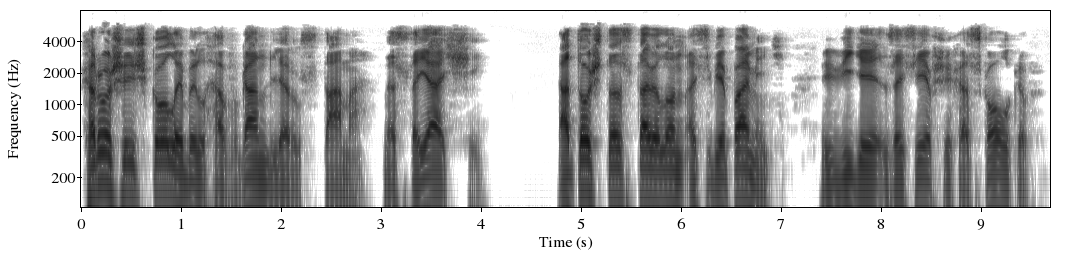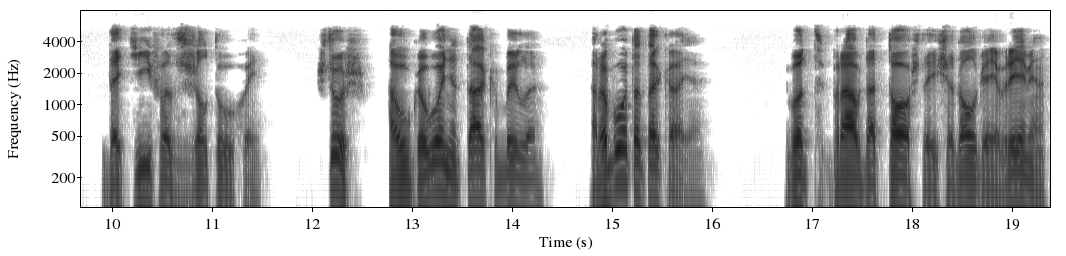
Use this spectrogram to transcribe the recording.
Хорошей школой был Афган для Рустама, настоящий. А то, что оставил он о себе память в виде засевших осколков, да тифа с желтухой. Что ж, а у кого не так было? Работа такая. Вот правда то, что еще долгое время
